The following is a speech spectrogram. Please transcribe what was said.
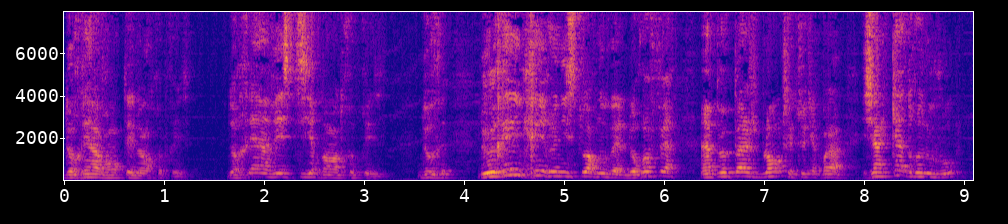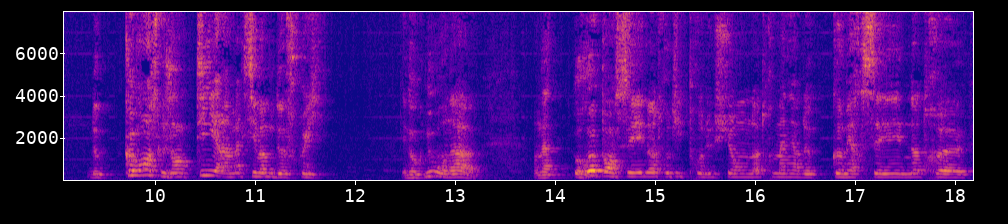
de réinventer l'entreprise, de réinvestir dans l'entreprise, de, réécrire une histoire nouvelle, de refaire un peu page blanche et de se dire, voilà, j'ai un cadre nouveau, de comment est-ce que j'en tire un maximum de fruits. Et donc nous, on a, on a repensé notre outil de production, notre manière de commercer, notre, euh,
